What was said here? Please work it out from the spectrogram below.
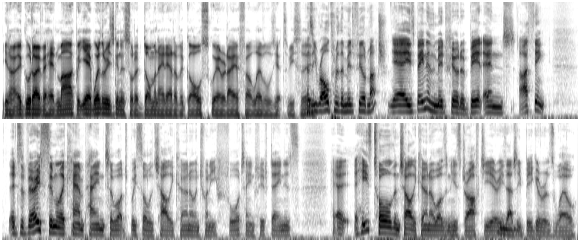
you know, a good overhead mark. But yeah, whether he's going to sort of dominate out of a goal square at AFL level is yet to be seen. Has he rolled through the midfield much? Yeah, he's been in the midfield a bit, and I think it's a very similar campaign to what we saw with Charlie Curnow in 2014 15. It's, he- he's taller than Charlie Curnow was in his draft year. He's actually bigger as well,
